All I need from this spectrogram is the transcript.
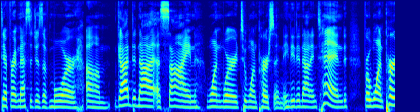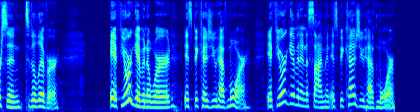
different messages of more. Um, God did not assign one word to one person, and He did not intend for one person to deliver. If you're given a word, it's because you have more. If you're given an assignment, it's because you have more.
